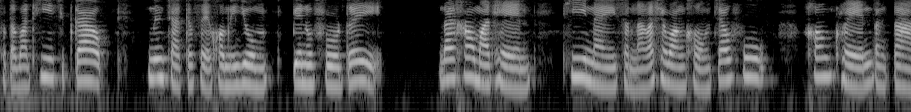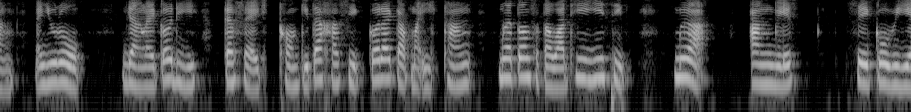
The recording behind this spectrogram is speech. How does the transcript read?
ศตวรรษที่ 19 เนื่องจากกระแสความนิยม pianoforte ได้เข้ามาแทนที่ในสำนักราชวังของเจ้าผู้ครองแคว้นต่างๆ ในยุโรป อย่างไรก็ดี กระแสของกีตาร์คลาสสิกก็ได้กลับมาอีกครั้ง เมื่อต้นศตวรรษที่ 20 เมื่ออังเดรสเซโกเวีย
